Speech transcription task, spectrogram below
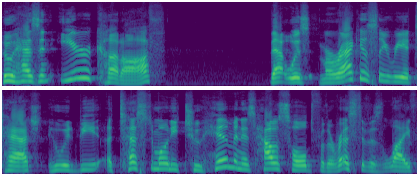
who has an ear cut off that was miraculously reattached, who would be a testimony to him and his household for the rest of his life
